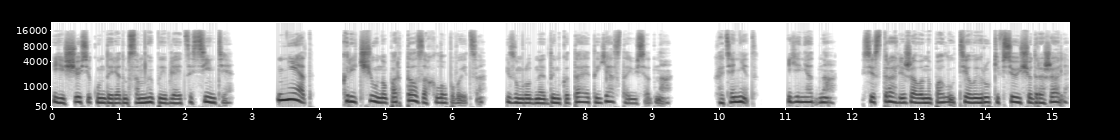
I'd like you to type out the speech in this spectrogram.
Еще секунда, рядом со мной появляется Синтия. «Нет!» — кричу, но портал захлопывается. Изумрудная дымка тает, и я остаюсь одна. Хотя нет, я не одна. Сестра лежала на полу, тело и руки все еще дрожали.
